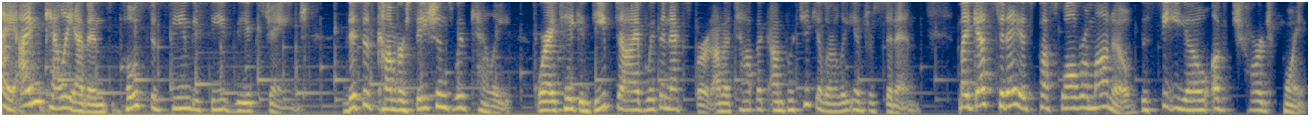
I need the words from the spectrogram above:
Hi, I'm Kelly Evans, host of CNBC's The Exchange. This is Conversations with Kelly, where I take a deep dive with an expert on a topic I'm particularly interested in. My guest today is Pasquale Romano, the CEO of ChargePoint.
